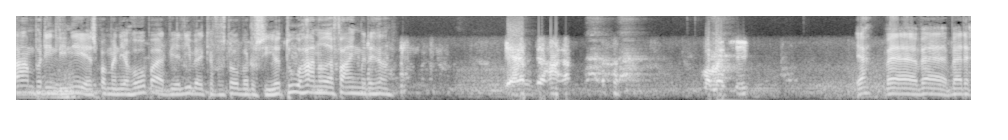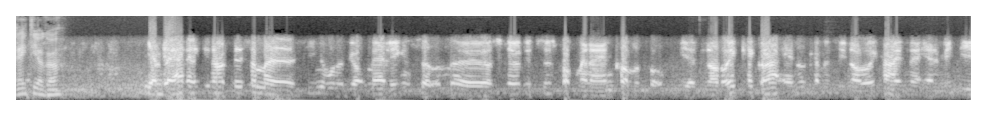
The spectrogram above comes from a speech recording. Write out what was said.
larm på din linje, Jesper, men jeg håber, at vi alligevel kan forstå, hvad du siger. Du har noget erfaring med det her. Ja, det har jeg. Må man sige. Ja, hvad, hvad, hvad er det rigtige at gøre? Jamen, det er rigtigt nok det, som uh, Signe hun har gjort med at lægge en seddel øh, og skrive det tidspunkt, man er ankommet på. Ja, når du ikke kan gøre andet, kan man sige, når du ikke har en uh, almindelig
